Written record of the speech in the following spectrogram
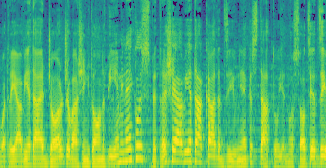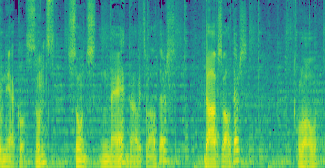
Otrajā vietā ir Džordža Vašingtona piemineklis, bet trešajā vietā kāda dzīvnieka statuja. Nosauciet dzīvnieku. Suns. Suns. Nē, Dāvids Valters. Dāvis Valters. Lauva.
